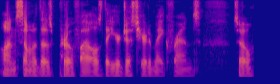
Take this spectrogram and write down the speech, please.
on some of those profiles that you're just here to make friends. So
